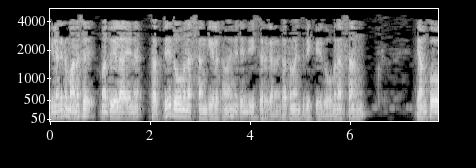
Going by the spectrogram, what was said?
ඊළඟට මනස මතුවලා එන தત્ත්වය දෝමනස්සං කියලා තමයි මෙතෙන්දී විස්තර කරන්නේ. කතමංච බික්කේ දෝමනස්සං යංකෝ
